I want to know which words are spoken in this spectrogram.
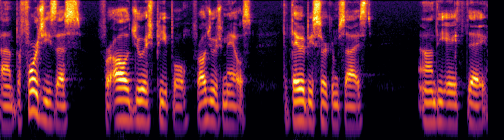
uh, before Jesus for all Jewish people, for all Jewish males, that they would be circumcised on the eighth day.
